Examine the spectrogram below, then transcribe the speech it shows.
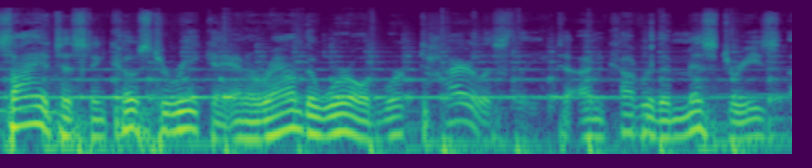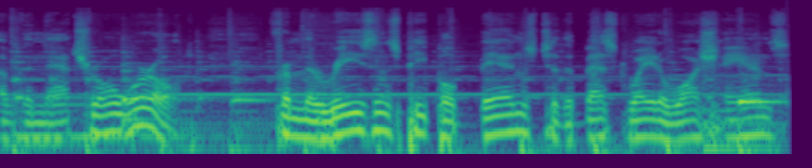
Scientists in Costa Rica and around the world work tirelessly to uncover the mysteries of the natural world. From the reasons people binge to the best way to wash hands,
